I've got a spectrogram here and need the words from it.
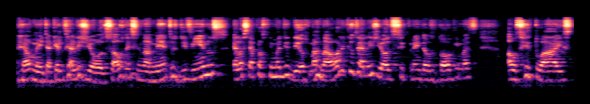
realmente aqueles religiosos aos ensinamentos divinos, ela se aproxima de Deus. Mas na hora que os religiosos se prendem aos dogmas, aos rituais,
